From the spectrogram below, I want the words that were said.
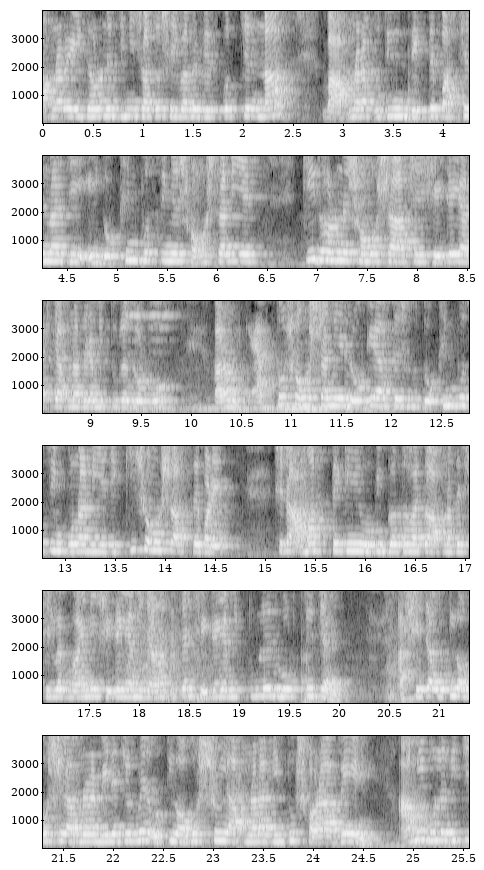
আপনারা এই ধরনের জিনিস হয়তো সেইভাবে ফেস করছেন না বা আপনারা প্রতিদিন দেখতে পাচ্ছেন না যে এই দক্ষিণ পশ্চিমের সমস্যা নিয়ে কি ধরনের সমস্যা আসে সেইটাই আজকে আপনাদের আমি তুলে ধরবো। কারণ এত সমস্যা নিয়ে লোকে আসছে, শুধু দক্ষিণ পশ্চিম কোণা নিয়ে যে কি সমস্যা আসতে পারে, সেটা আমার থেকে অভিজ্ঞতা হয়তো আপনাদের সেইভাবে হয়নি, সেটাই আমি জানাতে চাই, সেটাই আমি তুলে ধরতে চাই। আর সেটা অতি অবশ্যই আপনারা মেনে চলবেন, অতি অবশ্যই আপনারা কিন্তু সরাবেন। আমি বলে দিচ্ছি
